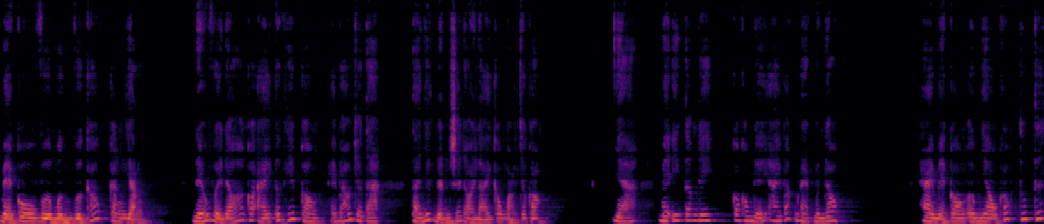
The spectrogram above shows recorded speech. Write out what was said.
Mẹ cô vừa mừng vừa khóc căng dặn. Nếu về đó có ai ức hiếp con, hãy báo cho ta. Ta nhất định sẽ đòi lại công bằng cho con. Dạ, mẹ yên tâm đi, con không để ai bắt nạt mình đâu. Hai mẹ con ôm nhau khóc thúc thích.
